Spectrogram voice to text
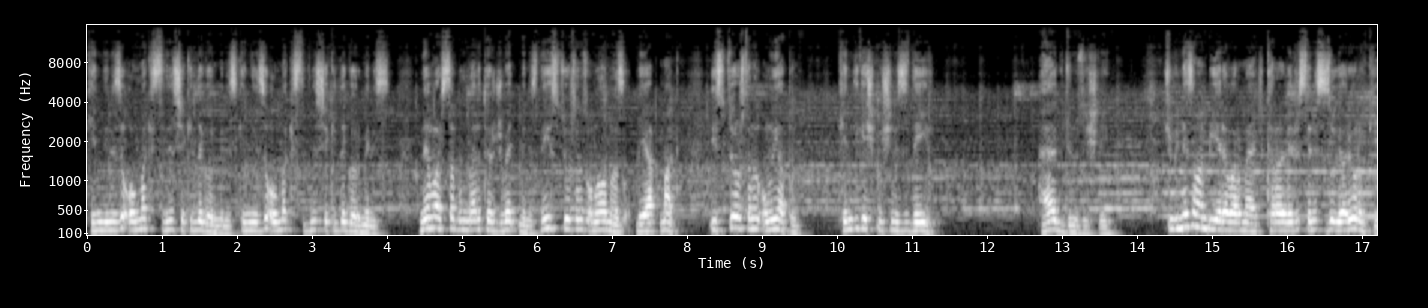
Kendinizi olmak istediğiniz şekilde görmeniz. Kendinizi olmak istediğiniz şekilde görmeniz. Ne varsa bunları tecrübe etmeniz. Ne istiyorsanız onu almanız ve yapmak. İstiyorsanız onu yapın. Kendi geçmişinizi değil. Hayal gücünüzü işleyin. Çünkü ne zaman bir yere varmaya karar verirseniz size uyarıyorum ki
